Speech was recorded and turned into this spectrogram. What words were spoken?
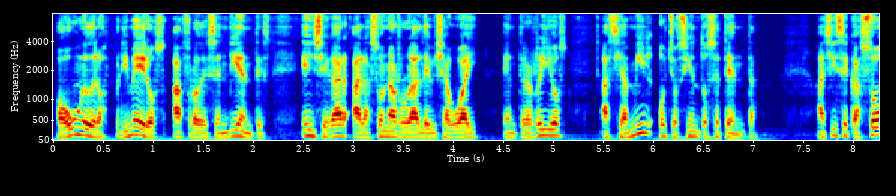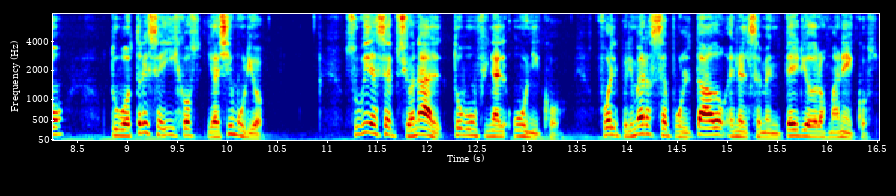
o uno de los primeros afrodescendientes, en llegar a la zona rural de Villaguay entre Ríos, hacia 1870. Allí se casó, tuvo 13 hijos y allí murió. Su vida excepcional tuvo un final único. Fue el primer sepultado en el cementerio de los Manecos,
